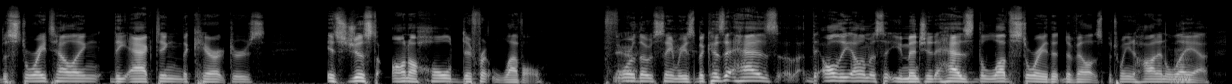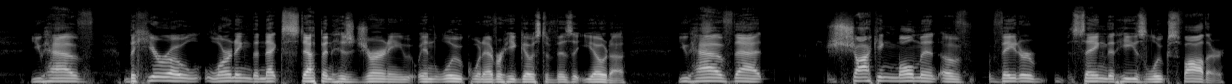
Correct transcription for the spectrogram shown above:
the storytelling, the acting, the characters, it's just on a whole different level for Yeah. those same reasons because it has the, all the elements that you mentioned. It has the love story that develops between Han and mm-hmm. Leia. You have the hero learning the next step in his journey in Luke whenever he goes to visit Yoda. You have that shocking moment of Vader saying that he's Luke's father.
